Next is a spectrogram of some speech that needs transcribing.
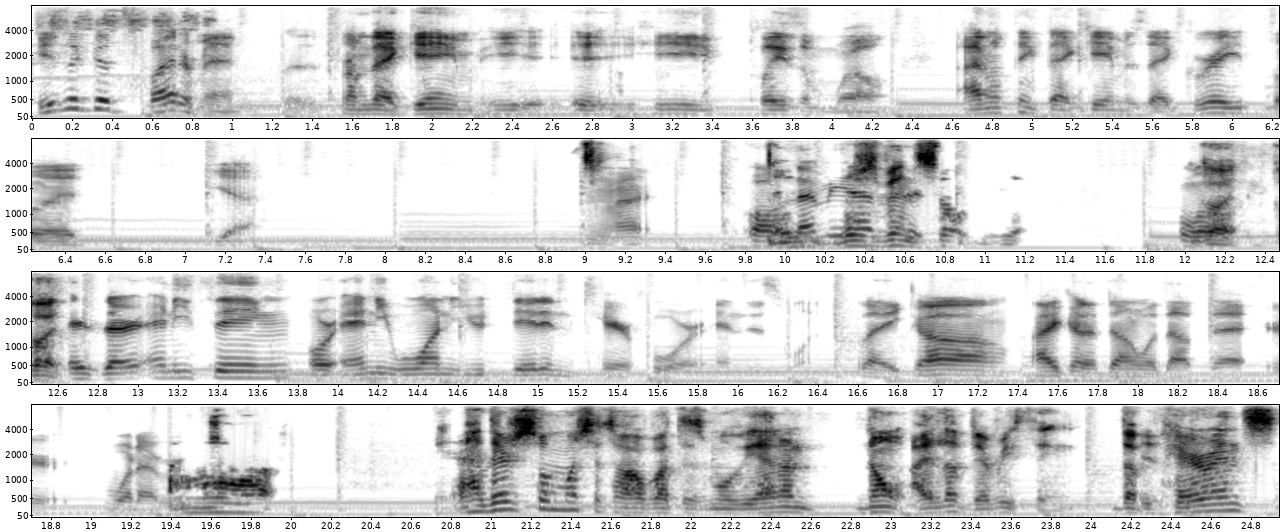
He's a good Spider-Man from that game. He he, he plays him well. I don't think that game is that great, but yeah. All right. Well, let me There's ask been this. so. Yeah. Well, go ahead. Go ahead. Is there anything or anyone you didn't care for in this one? Like, oh, I could have done without that or whatever. Uh, yeah, there's so much to talk about this movie. I don't know. I loved everything. The Is this- parents.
